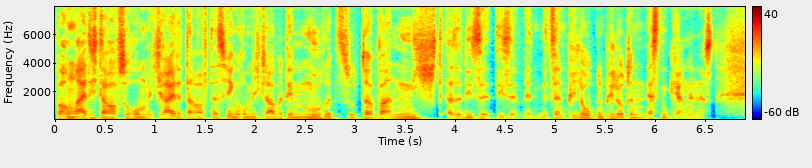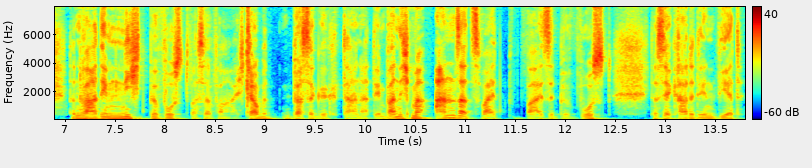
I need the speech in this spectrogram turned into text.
Warum reite ich darauf so rum? Ich reite darauf deswegen rum. Ich glaube, dem Moritz Suter war nicht, also diese, diese mit, mit seinen Piloten und Pilotinnen essen gegangen ist, dann war dem nicht bewusst, was er war. Ich glaube, was er getan hat. Dem war nicht mal ansatzweise bewusst, dass er gerade den Wert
